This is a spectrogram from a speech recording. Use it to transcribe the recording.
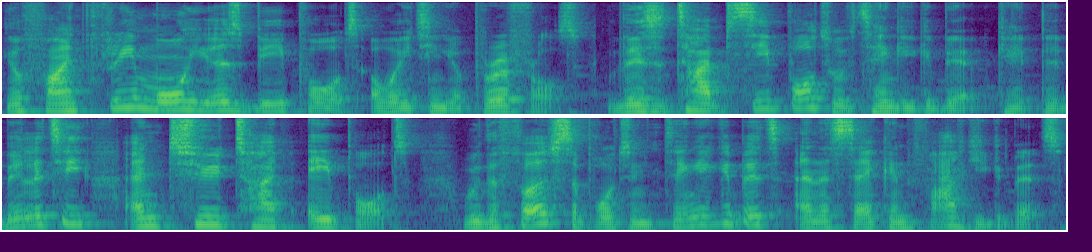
you'll find three more USB ports awaiting your peripherals. There's a Type-C port with 10 gigabit capability and two Type-A ports, with the first supporting 10 gigabits and the second 5 gigabits.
